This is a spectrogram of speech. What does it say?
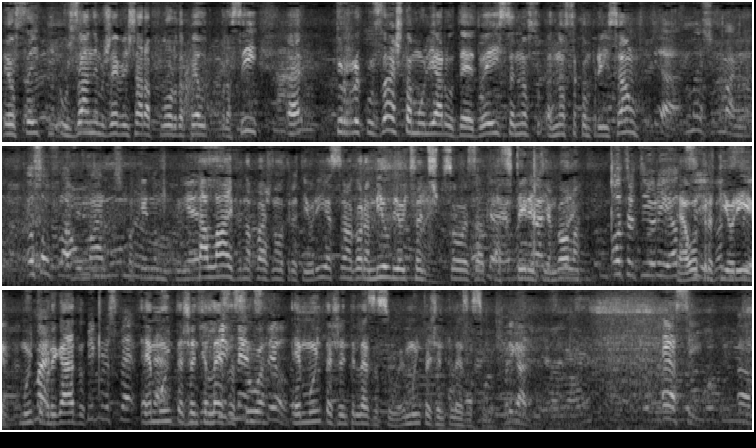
Eu sei que os ânimos devem estar à flor da pele para si. Ah, tu recusaste a molhar o dedo, é isso a, nosso- a nossa compreensão? Yeah, mas, mano, eu sou o Flávio Marques, para quem não me conhece. Está live na página Outra Teoria, são agora 1.800 pessoas a Ok, assistirem de Angola. Outra teoria, É outra te teoria. Muito Mano, obrigado. É muita a gentileza sua. still. É muita gentileza sua. É muita gentileza sua. Obrigado. É assim, hum,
